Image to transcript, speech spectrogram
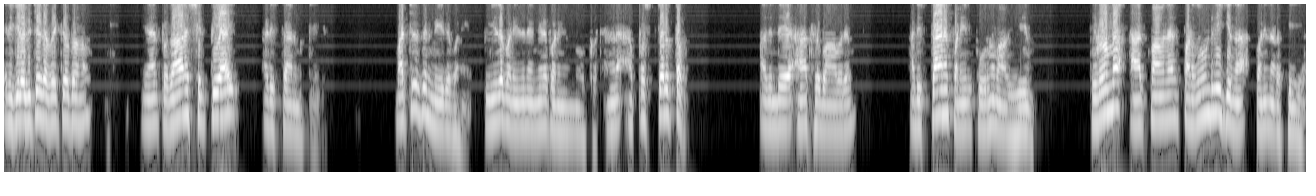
എനിക്ക് ലഭിച്ച കൃതയ്ക്കൊന്നും ഞാൻ പ്രധാന ശില്പിയായി അടിസ്ഥാനമിട്ടിരിക്കും മറ്റൊരുത്തൻ മീത പണിയും. പണി പണിയുന്നതിന് എങ്ങനെ പണിയുന്നു നോക്കട്ടെ. അങ്ങനെ അപ്രസ്ഥലത്വം അതിന്റെ ആ കൃപാവരം അടിസ്ഥാന പണിയിൽ പൂർണമാകുകയും തുടർന്ന് ആത്മാവിനാൽ പണിതുകൊണ്ടിരിക്കുന്ന പണി നടക്കുകയും.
